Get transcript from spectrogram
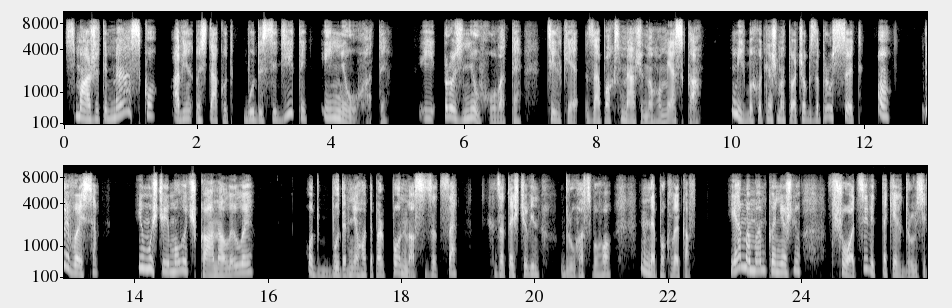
смажити м'яско, а він ось так от буде сидіти і нюхати, і рознюхувати тільки запах смаженого м'яска. Міг би хоч на шматочок запросити. О, дивися, йому ще й молочка налили. От буде в нього тепер понос за це, за те, що він друга свого не покликав. Я, мамам, звісно, в шоці від таких друзів.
